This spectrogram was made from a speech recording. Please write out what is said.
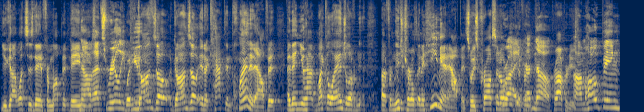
you got what's his name from Muppet Babies. No, that's really with beautiful. Gonzo, Gonzo in a Captain Planet outfit, and then you have Michelangelo from, uh, from Ninja Turtles in a He-Man outfit. So he's crossing over right? different uh, no properties. I'm hoping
